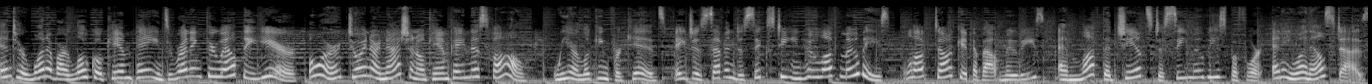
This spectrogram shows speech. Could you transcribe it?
enter one of our local campaigns running throughout the year or join our national campaign this fall. We are looking for kids ages 7 to 16 who love movies, love talking about movies, and love the chance to see movies before anyone else does.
